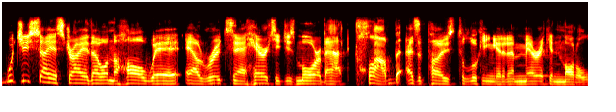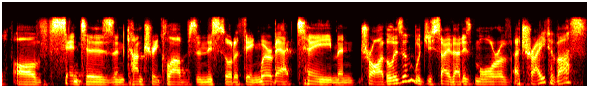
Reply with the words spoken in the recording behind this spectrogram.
Would you say Australia, though, on the whole, where our roots and our heritage is more about club as opposed to looking at an American model of centres and country clubs and this sort of thing? We're about team and tribalism. Would you say that is more of a trait of us?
